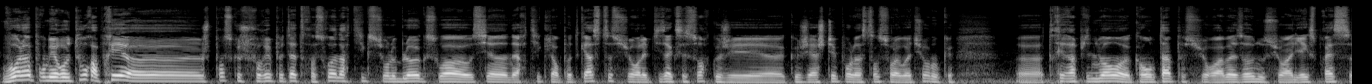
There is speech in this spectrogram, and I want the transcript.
Voilà pour mes retours. Après, euh, je pense que je ferai peut-être soit un article sur le blog, soit aussi un article en podcast sur les petits accessoires que j'ai euh, pour l'instant sur la voiture. Donc très rapidement, quand on tape sur Amazon ou sur AliExpress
